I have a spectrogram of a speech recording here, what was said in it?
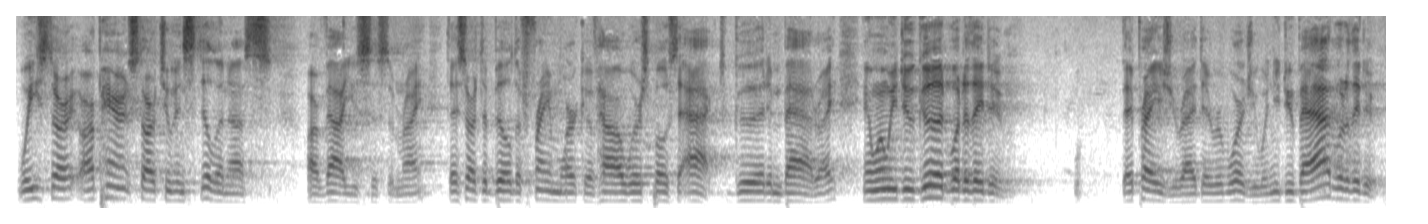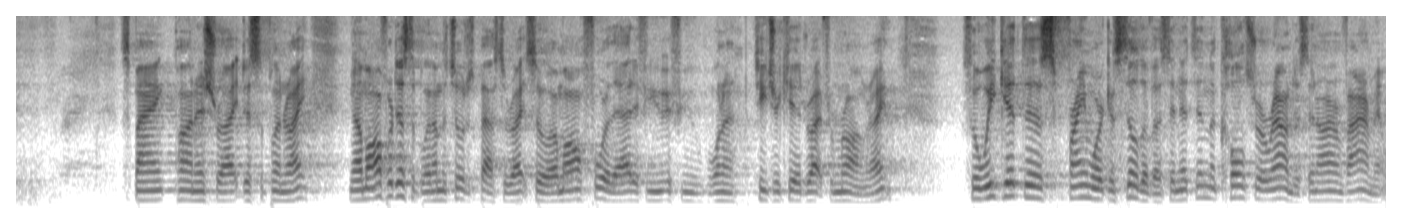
we start, our parents start to instill in us our value system, right? They start to build a framework of how we're supposed to act, good and bad, right? And when we do good, what do they do? They praise you, right? They reward you. When you do bad, what do they do? Spank, punish, right? Discipline, right? Now I'm all for discipline. I'm the children's pastor, right? So I'm all for that if you if you want to teach your kids right from wrong, right? So we get this framework instilled of us, and it's in the culture around us, in our environment.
